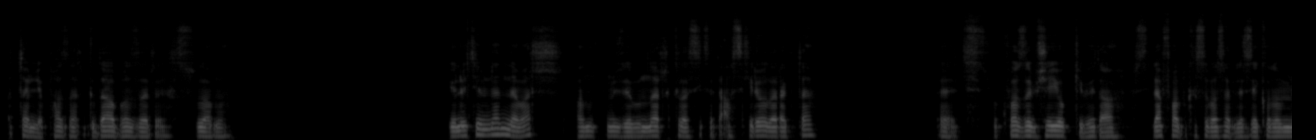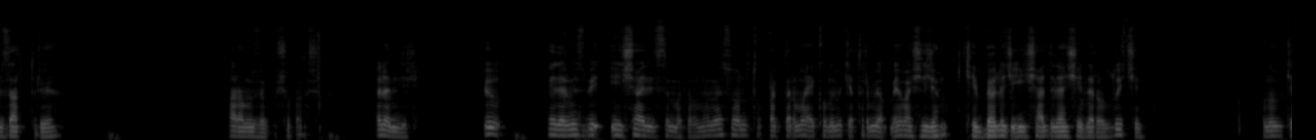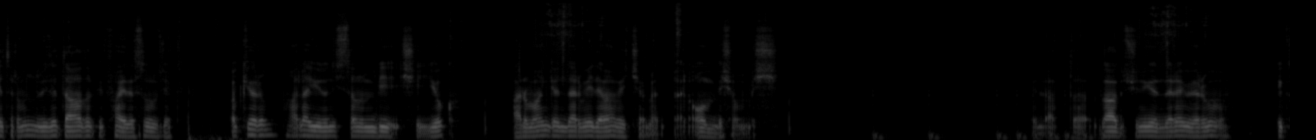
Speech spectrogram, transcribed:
Atölye, pazar, gıda pazarı, sulama. Yönetimden ne var? Anıt müze bunlar klasik zaten askeri olarak da Evet, çok fazla bir şey yok gibi daha. Silah fabrikası basabiliriz, ekonomimizi arttırıyor. Paramız yokmuş o kadar. Önemli değil. Şu şeylerimiz bir inşa edilsin bakalım. Hemen sonra topraklarıma ekonomik yatırım yapmaya başlayacağım. Ki böylece inşa edilen şeyler olduğu için ekonomik yatırımın bize daha da bir faydası olacak. Bakıyorum hala Yunanistan'ın bir şeyi yok. Armağan göndermeye devam edeceğim ben. Yani 15-15. Böyle hatta daha düşünü gönderemiyorum ama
